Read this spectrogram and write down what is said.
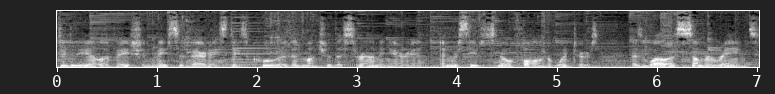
Due to the elevation, Mesa Verde stays cooler than much of the surrounding area and receives snowfall in the winters as well as summer rains,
